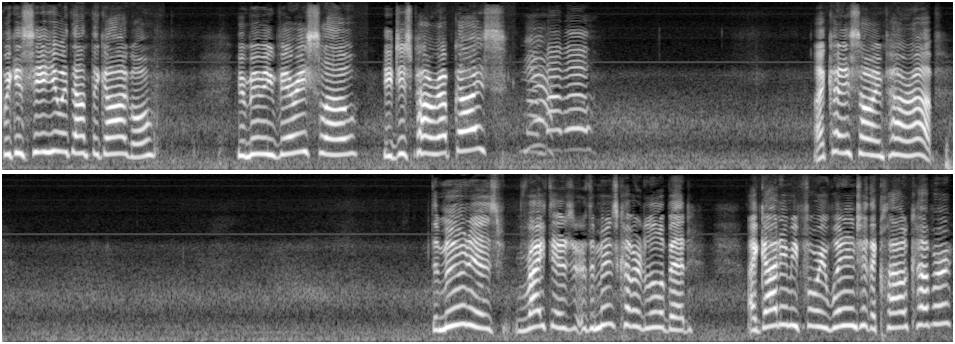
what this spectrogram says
We can see you without the goggle. You're moving very slow. Did you just power up, guys? Yeah. I kind of saw him power up. The moon is right there. The moon's covered a little bit. I got him before he went into the cloud cover.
